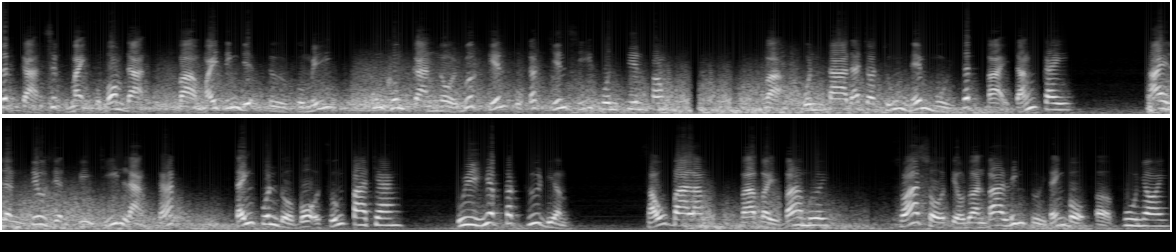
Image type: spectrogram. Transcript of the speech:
Tất cả sức mạnh của bom đạn và máy tính điện tử của Mỹ cũng không cản nổi bước tiến của các chiến sĩ quân tiên phong. Và quân ta đã cho chúng nếm mùi thất bại đắng cay. Hai lần tiêu diệt vị trí làng cát, đánh quân đổ bộ xuống Pa Trang, uy hiếp các cứ điểm 635 và 730 xóa sổ tiểu đoàn 3 lính thủy đánh bộ ở Phu Nhoi.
